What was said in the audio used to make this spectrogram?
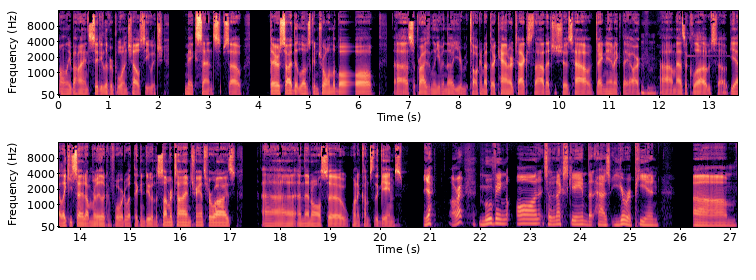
only behind City, Liverpool, and Chelsea, which makes sense. So they're a side that loves controlling the ball. Uh, surprisingly, even though you're talking about their counterattack style, that just shows how dynamic they are Mm-hmm. um, as a club. So yeah, like you said, I'm really looking forward to what they can do in the summertime, transfer wise, uh, and then also when it comes to the games. Yeah. All right. Moving on to the next game that has European um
